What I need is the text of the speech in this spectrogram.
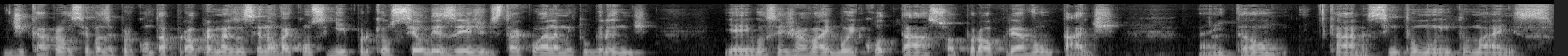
indicar para você fazer por conta própria, mas você não vai conseguir porque o seu desejo de estar com ela é muito grande. E aí você já vai boicotar a sua própria vontade. Né? Então, cara, sinto muito, mas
